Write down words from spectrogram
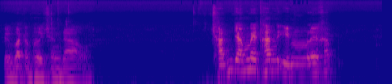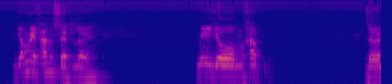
เป็นวัดอำเภอเชียงดาว ฉันยังไม่ทันอิ่มเลยครับ ยังไม่ทันเสร็จเลย มีโยมครับ เดิน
